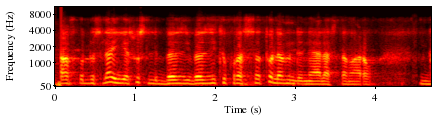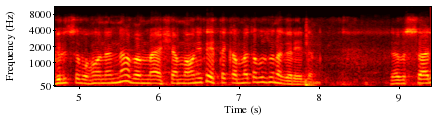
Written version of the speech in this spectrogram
መጽሐፍ ቅዱስ ላይ ኢየሱስ በዚህ ትኩረት ሰጥቶ ለምንድን ነው ያላስተማረው? ግልጽ በሆነና በማያሻማ ሁኔታ የተቀመጠ ብዙ ነገር የለም። ለምሳሌ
